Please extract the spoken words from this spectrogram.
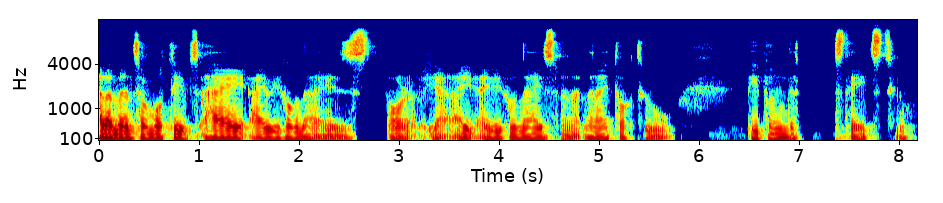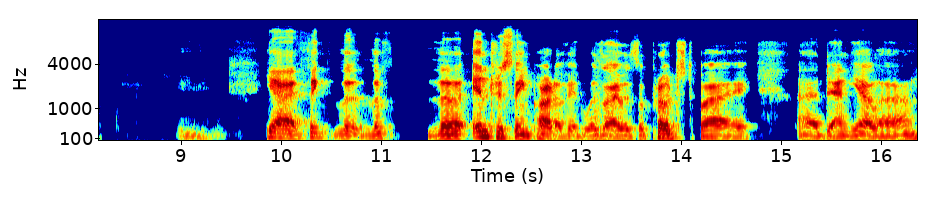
elements or motives I I recognize or yeah I, I recognize when when I talk to people in the states too. Yeah, I think the the the interesting part of it was I was approached by uh, Daniella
